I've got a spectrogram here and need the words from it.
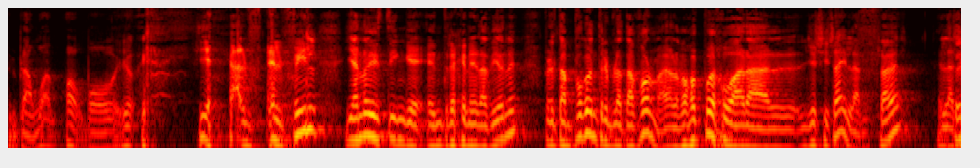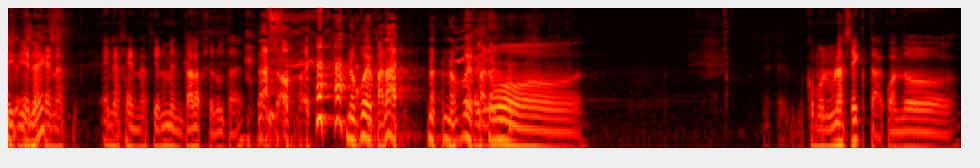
En plan, wow, wow, wow, yo- el, feel ya no distingue entre generaciones, pero tampoco entre plataformas. A lo mejor puedes jugar al Yoshi's Island, ¿sabes? En la Series X. enajena- enajenación mental absoluta, ¿eh? Claro, no puede parar. No, no puede Es parar. como... Como en una secta, cuando...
